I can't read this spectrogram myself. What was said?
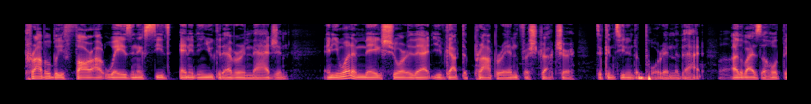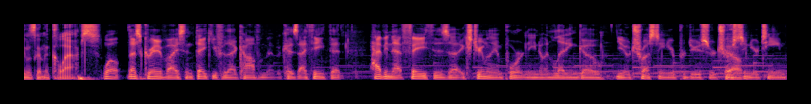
probably far outweighs and exceeds anything you could ever imagine. And you want to make sure that you've got the proper infrastructure to continue to pour into that. Otherwise, the whole thing's going to collapse. Well, that's great advice, and thank you for that compliment because I think that having that faith is uh, extremely important. You know, and letting go. You know, trusting your producer, trusting your team.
